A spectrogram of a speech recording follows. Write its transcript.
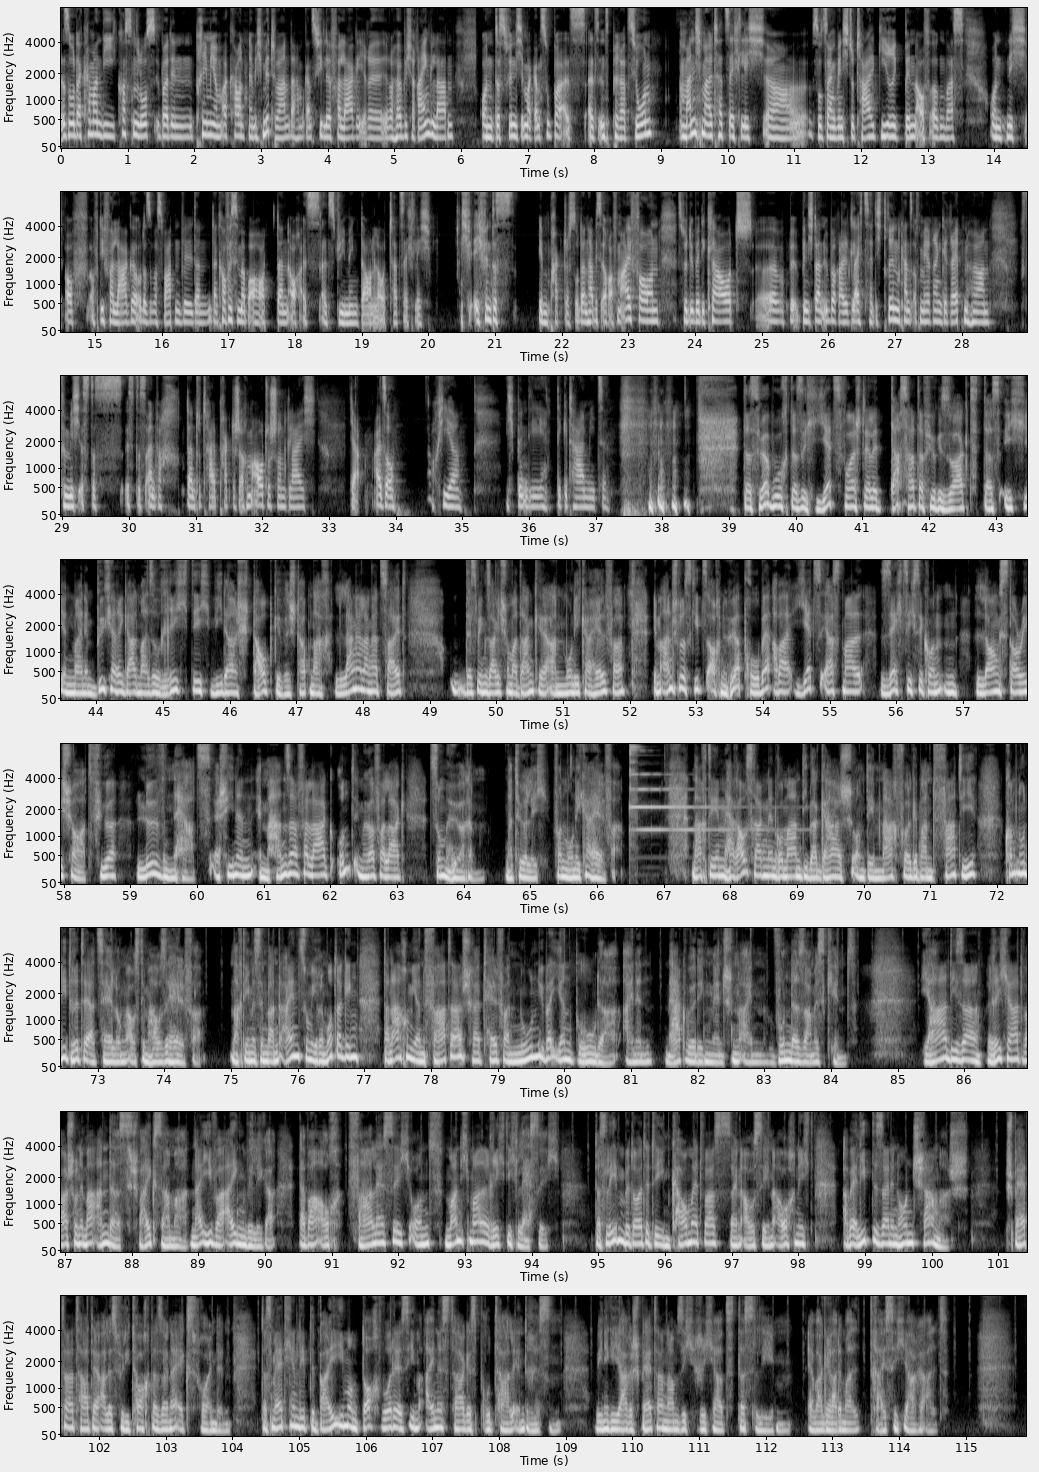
So, da kann man die kostenlos über den Premium-Account nämlich mithören. Da haben ganz viele Verlage ihre, ihre Hörbücher reingeladen. Und das finde ich immer ganz super als, als Inspiration manchmal tatsächlich äh, sozusagen, wenn ich total gierig bin auf irgendwas und nicht auf, auf die Verlage oder sowas warten will, dann, dann kaufe ich es mir aber auch dann auch als, als Streaming-Download tatsächlich. Ich, ich finde das eben praktisch so. Dann habe ich es auch auf dem iPhone, es wird über die Cloud, äh, bin ich dann überall gleichzeitig drin, kann es auf mehreren Geräten hören. Für mich ist das, ist das einfach dann total praktisch, auch im Auto schon gleich. Ja, also auch hier, ich bin die Digitalmiete. Das Hörbuch, das ich jetzt vorstelle, das hat dafür gesorgt, dass ich in meinem Bücherregal mal so richtig wieder Staub gewischt habe nach langer, langer Zeit. Deswegen sage ich schon mal Danke an Monika Helfer. Im Anschluss gibt's auch eine Hörprobe, aber jetzt erstmal 60 Sekunden Long Story Short für Löwenherz, erschienen im Hansa Verlag und im Hörverlag zum Hören. Natürlich von Monika Helfer. Nach dem herausragenden Roman Die Bagage und dem Nachfolgeband Fatih kommt nun die dritte Erzählung aus dem Hause Helfer. Nachdem es in Band 1 um ihre Mutter ging, danach um ihren Vater, schreibt Helfer nun über ihren Bruder, einen merkwürdigen Menschen, ein wundersames Kind. Ja, dieser Richard war schon immer anders, schweigsamer, naiver, eigenwilliger. Er war auch fahrlässig und manchmal richtig lässig. Das Leben bedeutete ihm kaum etwas, sein Aussehen auch nicht, aber er liebte seinen Hund Shamash. Später tat er alles für die Tochter seiner Ex-Freundin. Das Mädchen lebte bei ihm und doch wurde es ihm eines Tages brutal entrissen. Wenige Jahre später nahm sich Richard das Leben. Er war gerade mal 30 Jahre alt.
